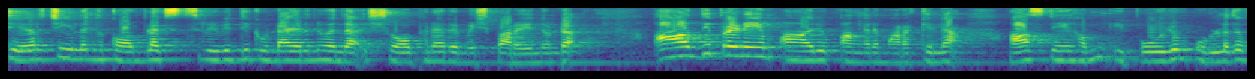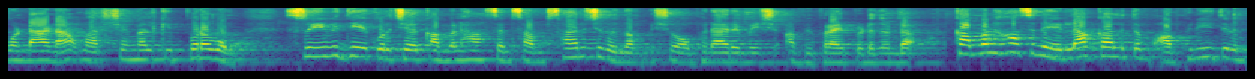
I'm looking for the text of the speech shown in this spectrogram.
ചേർച്ചയില്ലെന്ന കോംപ്ലക്സ് ശ്രീവിദ്യക്കുണ്ടായിരുന്നുവെന്ന് ശോഭന രമേശ് പറയുന്നുണ്ട്. ആദ്യ പ്രണയം ആരും അങ്ങനെ മറക്കില്ല. ആ സ്നേഹം ഇപ്പോഴും ഉള്ളതുകൊണ്ടാണ് വർഷങ്ങൾക്കിപ്പുറവും ശ്രീവിദ്യയെക്കുറിച്ച് കമൽഹാസൻ സംസാരിച്ചതെന്നും ശോഭന രമേശ് അഭിപ്രായപ്പെടുന്നുണ്ട്. കമൽഹാസന് എല്ലാ കാലത്തും അഭിനയത്തിലും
